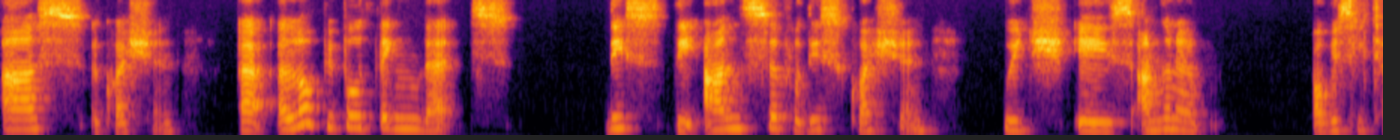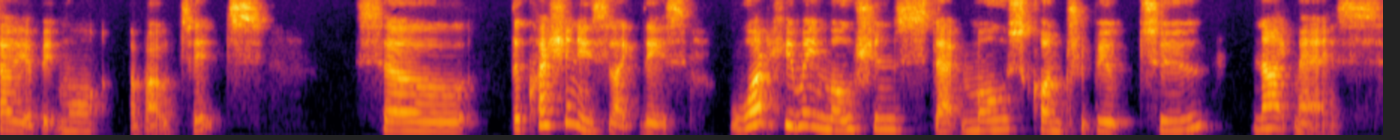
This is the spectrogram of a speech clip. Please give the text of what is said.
ask a question. Uh, a lot of people think that this the answer for this question, which is I'm gonna obviously tell you a bit more about it. So the question is like this: What human emotions that most contribute to nightmares?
